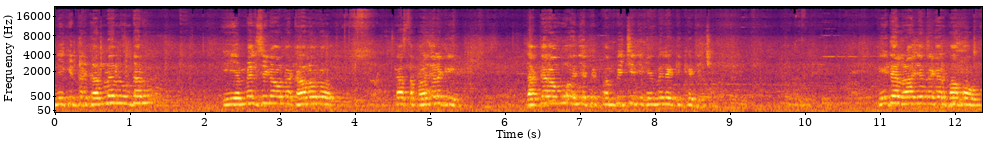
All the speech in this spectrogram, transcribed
నీకు ఇద్దరు కన్వీనర్లు ఉంటారు. ఈ ఎమ్మెల్సీగా ఉన్న కాలంలో కాస్త ప్రజలకి దగ్గరవు అని చెప్పి పంపించి నీకు ఎమ్మెల్యే టికెట్ ఇచ్చాం. ఈటెల రాజేంద్ర గారి పాపం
